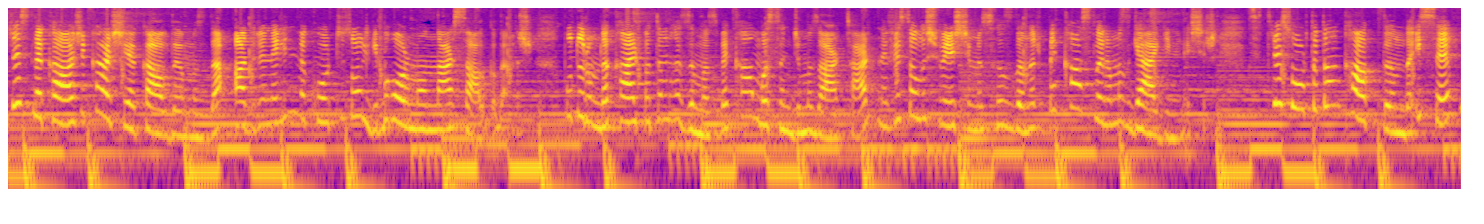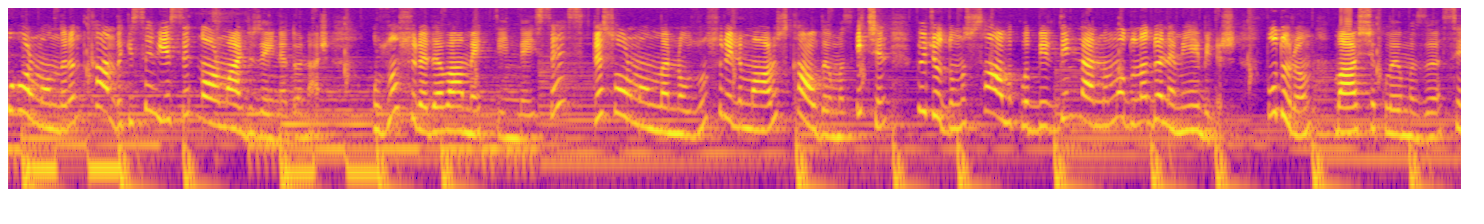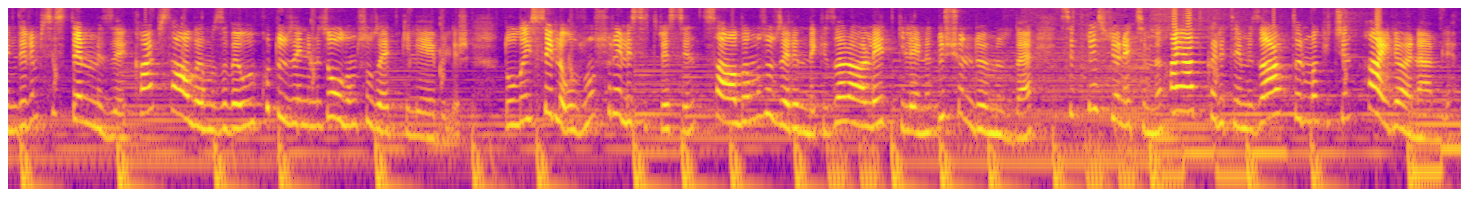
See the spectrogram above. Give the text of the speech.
Stresle karşı karşıya kaldığımızda adrenalin ve kortizol gibi hormonlar salgılanır. Bu durumda kalp atım hızımız ve kan basıncımız artar, nefes alışverişimiz hızlanır ve kaslarımız gerginleşir. Stres ortadan kalktığında ise bu hormonların kandaki seviyesi normal düzeyine döner. Uzun süre devam ettiğinde ise stres hormonlarına uzun süreli maruz kaldığımız için vücudumuz sağlıklı bir dinlenme moduna dönemeyebilir. Bu durum bağışıklığımızı, sindirim sistemimizi, kalp sağlığımızı ve uyku düzenimizi olumsuz etkileyebilir. Dolayısıyla uzun süreli stresin sağlığımız üzerindeki zararlı etkilerini düşündüğümüzde stres yönetimi hayat kalitemizi arttırmak için hayli önemli.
